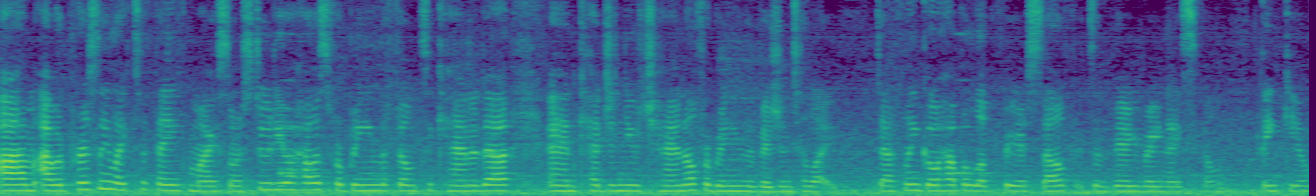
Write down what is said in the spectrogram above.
Um, I would personally like to thank Mysore Studio House for bringing the film to Canada and Kejin New Channel for bringing the vision to life. Definitely go have a look for yourself. It's a very very nice film. Thank you.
